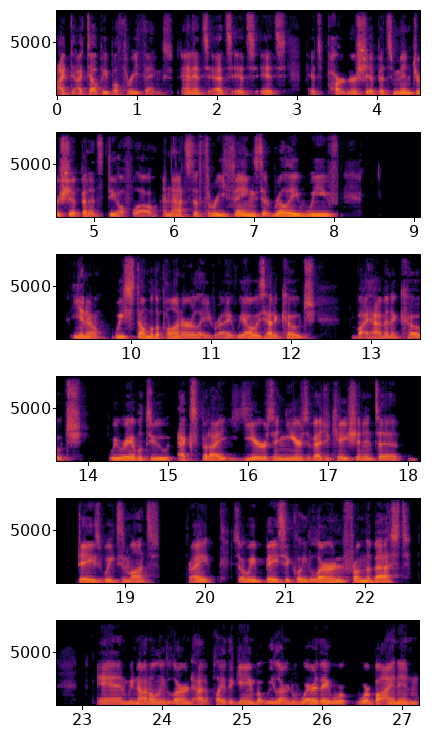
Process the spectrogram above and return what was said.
I, I tell people three things, and it's it's it's it's it's partnership, it's mentorship, and it's deal flow, and that's the three things that really we've you know we stumbled upon early. Right, we always had a coach. By having a coach we were able to expedite years and years of education into days, weeks, and months, right? So we basically learned from the best. And we not only learned how to play the game, but we learned where they were, were buying in,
